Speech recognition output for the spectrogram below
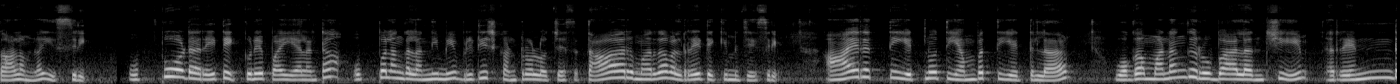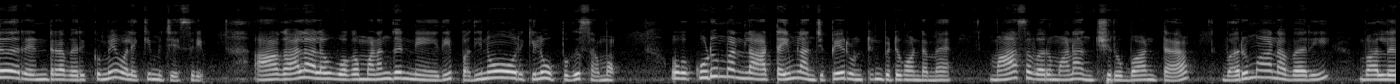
కాలంలో ఇసిరి ఉప్పోడ రేటు ఎక్కువనే పయ్యాలంట ఉప్పలంగలన్నీ మీ బ్రిటిష్ కంట్రోల్లో వచ్చేసి తారుమారుగా వాళ్ళు రేట్ ఎక్కింది చేసిరి ஆயிரத்தி எட்நூற்றி எண்பத்தி எட்டில் ஒக மணங்கு ரூபாயிலஞ்சி ரெண்டு ரெண்டரை வரைக்குமே వాళ్ళకి మిచేసిరి ఆ కాల అలవు ఒక మణంగు అనేది పదినోరు కిలో ఉప్పుకు సమం ఒక కుటుంబంలో ఆ టైంలో అంచు పేరు ఉంటుని పెట్టుకోండమే మాస వరుమానం అంచు రూపాంట వరుమాన వరి వాళ్ళు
